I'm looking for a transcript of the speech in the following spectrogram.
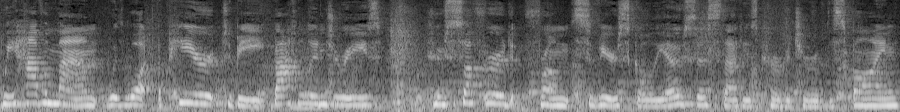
We have a man with what appear to be battle injuries who suffered from severe scoliosis, that is, curvature of the spine,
